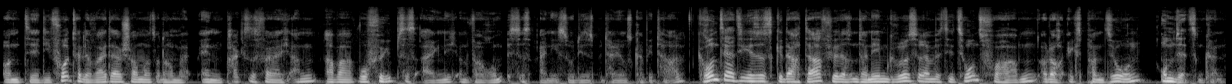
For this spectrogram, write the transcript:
Und äh, die Vorteile weiter schauen wir uns auch noch mal im Praxisvergleich an. Aber wofür gibt es das eigentlich und warum ist es eigentlich so, dieses Beteiligungskapital? Grundsätzlich ist es gedacht dafür, dass Unternehmen größere Investitionsvorhaben oder auch Expansion umsetzen können.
